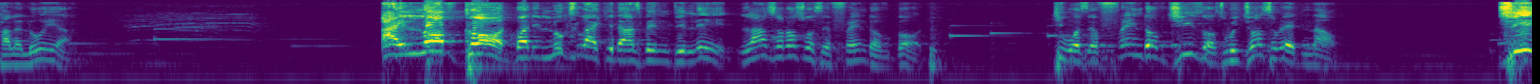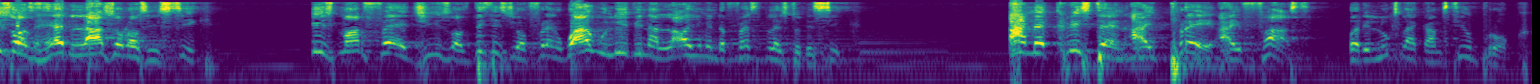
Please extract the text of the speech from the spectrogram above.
Hallelujah. I love God, but it looks like it has been delayed. Lazarus was a friend of God. He was a friend of Jesus. We just read now. Jesus heard Lazarus is sick. It's not fair, Jesus. This is your friend. Why will you even allow him in the first place to be sick? I'm a Christian. I pray, I fast, but it looks like I'm still broke.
